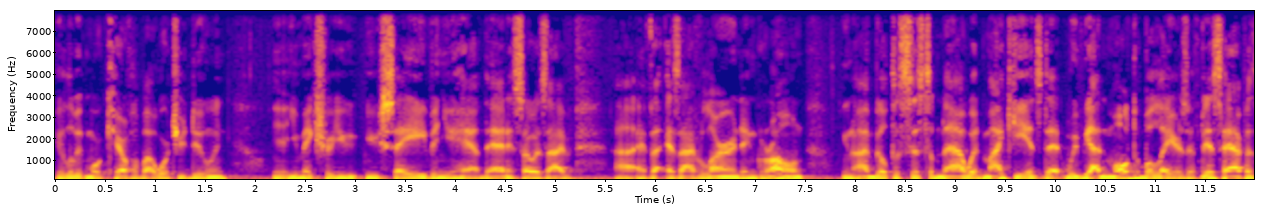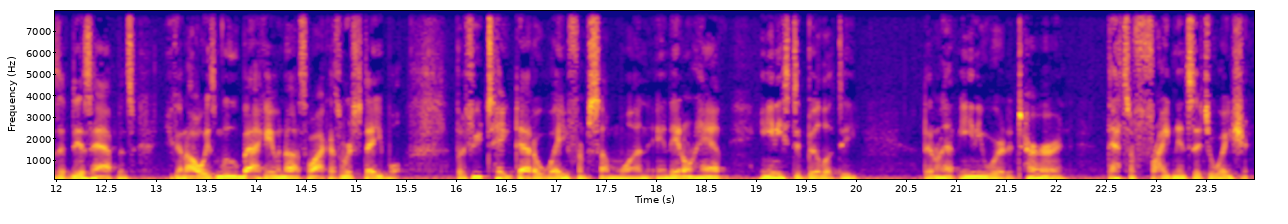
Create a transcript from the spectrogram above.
you're a little bit more careful about what you're doing. You, make sure you, you save and you have that. And so as I've uh, as I've learned and grown, you know, I built a system now with my kids that we've got multiple layers. If this happens, if this happens, you can always move back even us. Why? Because we're stable. But if you take that away from someone and they don't have any stability, they don't have anywhere to turn, that's a frightening situation.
